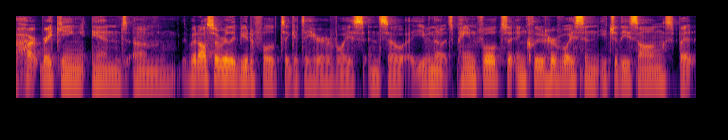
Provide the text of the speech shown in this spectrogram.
heartbreaking and um, but also really beautiful to get to hear her voice and so even though it's painful to include her voice in each of these songs but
